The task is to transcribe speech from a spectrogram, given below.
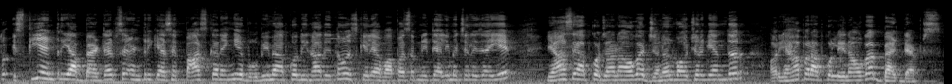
तो इसकी एंट्री आप बैड से एंट्री कैसे पास करेंगे, वो भी मैं आपको दिखा देता हूँ। इसके लिए आप वापस अपनी टैली में चले जाइए। यहाँ से आपको जाना होगा जनरल वाउचर के अंदर और यहाँ पर आपको लेना होगा बैड डेप्ट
